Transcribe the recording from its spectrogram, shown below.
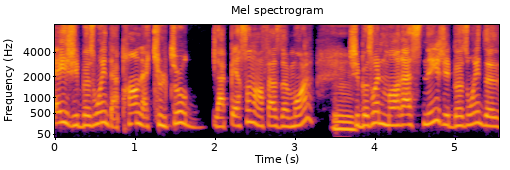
hey, j'ai besoin d'apprendre la culture de la personne en face de moi. Mhm. J'ai besoin de m'enraciner, j'ai besoin de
